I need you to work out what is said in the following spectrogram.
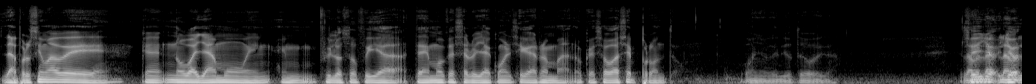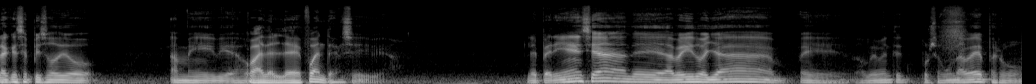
La próxima vez que no vayamos en, en filosofía, tenemos que hacerlo ya con el cigarro en mano, que eso va a ser pronto. Coño, que Dios te oiga. La, Sí, verdad, yo- la yo- verdad que ese episodio a mí, viejo. ¿Cuál? ¿El de Fuente? Sí, viejo. La experiencia de haber ido allá, eh, obviamente por segunda vez, pero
